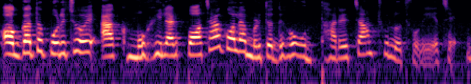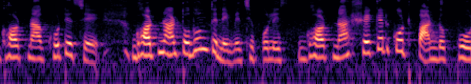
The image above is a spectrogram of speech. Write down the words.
অজ্ঞাত পরিচয় এক মহিলার পচা গলা মৃতদেহ উদ্ধারের চাঞ্চল্য ছড়িয়েছে। ঘটনা ঘটেছে, ঘটনার তদন্তে নেমেছে পুলিশ। ঘটনা শেকেরকোট পাণ্ডবপুর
